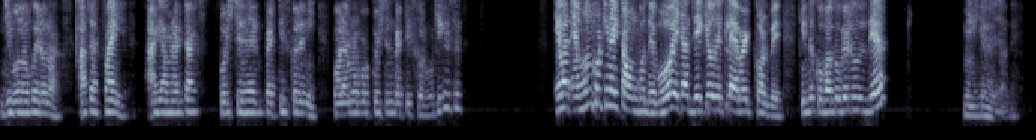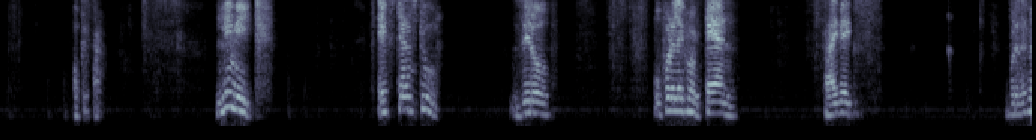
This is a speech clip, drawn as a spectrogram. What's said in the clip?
জীবনেও করো না। আচ্ছা ফাইন আগে আমরা একটা কোশ্চেনের প্র্যাকটিস করে নিই, পরে আমরা কোশ্চেন প্র্যাকটিস করব, ঠিক আছে? এবার এমন কঠিন একটা অঙ্ক দেবো, এটা যে কেউ দেখলে অ্যাভয়েড করবে। কিন্তু কোপাকুপি রুলস দিয়ে মিনিকে হয়ে যাবে। Okay fine limit x tends to zero উপরে লেখো ফাইভ এক্স উপরে লেখো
